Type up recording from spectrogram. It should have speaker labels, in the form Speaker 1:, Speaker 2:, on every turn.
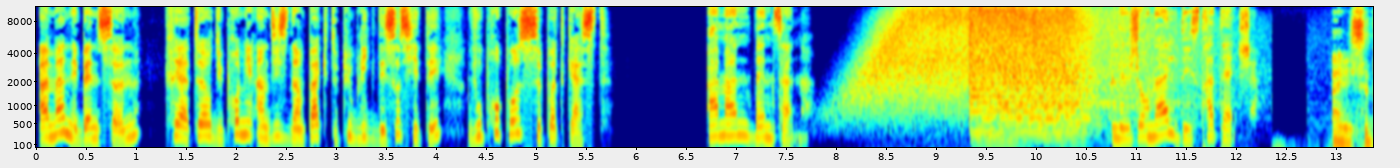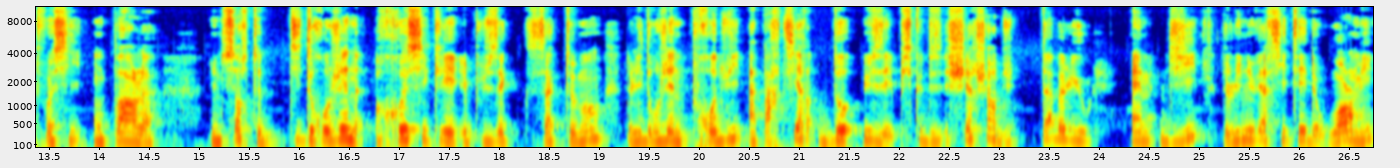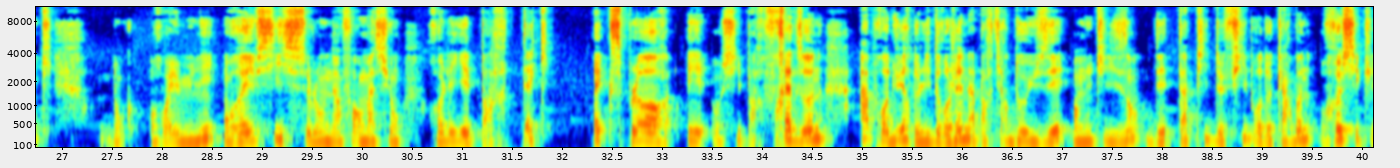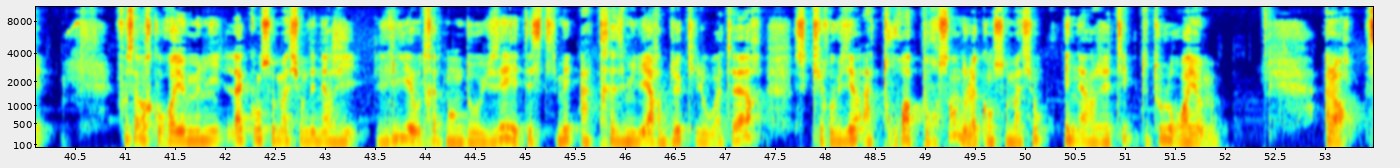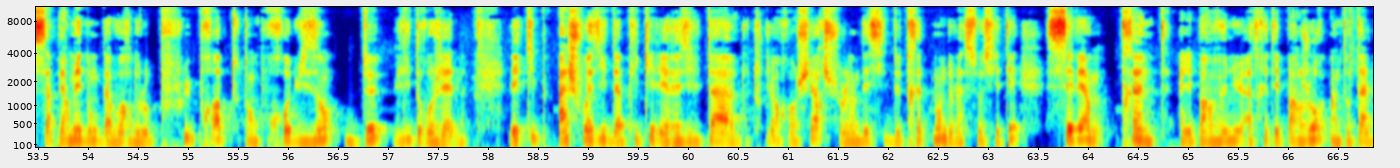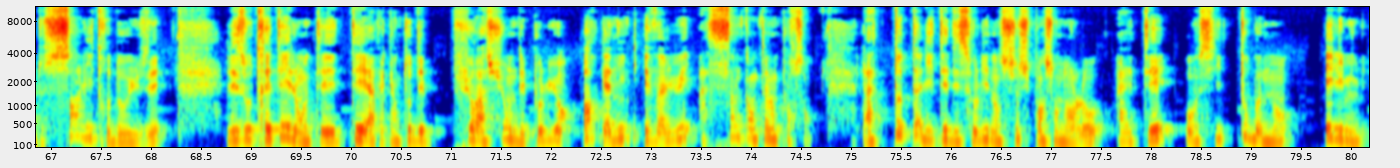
Speaker 1: Haman et Benson, créateurs du premier indice d'impact public des sociétés, vous proposent ce podcast.
Speaker 2: Haman Benson. Le journal des stratèges.
Speaker 3: Allez, cette fois-ci, on parle d'une sorte d'hydrogène recyclé, et plus exactement de l'hydrogène produit à partir d'eau usée, puisque des chercheurs du WMG de l'université de Warwick, donc au Royaume-Uni, ont réussi, selon une information relayée par Tech Explore et aussi par Fredzone, à produire de l'hydrogène à partir d'eau usée en utilisant des tapis de fibres de carbone recyclés. Il faut savoir qu'au Royaume-Uni, la consommation d'énergie liée au traitement d'eau usée est estimée à 13 milliards de kilowattheures, ce qui revient à 3% de la consommation énergétique de tout le royaume. Alors, ça permet donc d'avoir de l'eau plus propre tout en produisant de l'hydrogène. L'équipe a choisi d'appliquer les résultats de toutes leurs recherches sur l'un des sites de traitement de la société Severn Trent. Elle est parvenue à traiter par jour un total de 100 litres d'eau usée. Les eaux traitées l'ont été avec un taux d'épuration des polluants organiques évalué à 51%. La totalité des solides en suspension dans l'eau a été aussi tout bonnement éliminée.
